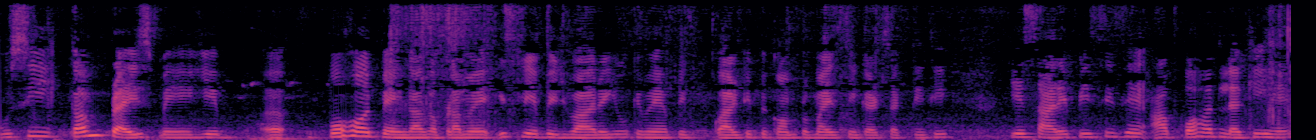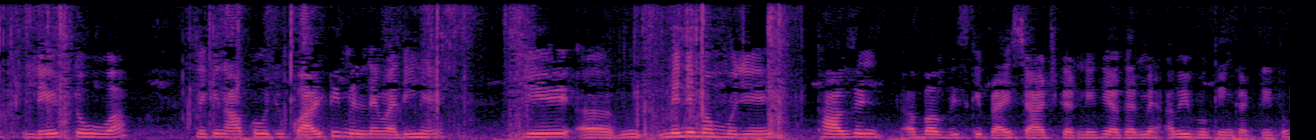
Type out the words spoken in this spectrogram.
उसी कम प्राइस में ये बहुत महँगा कपड़ा मैं इसलिए भिजवा रही हूँ कि मैं अपनी क्वालिटी पे कॉम्प्रोमाइज़ नहीं कर सकती थी। ये सारे पीसीस हैं, आप बहुत लकी हैं। लेट तो हुआ, लेकिन आपको जो क्वालिटी मिलने वाली है, ये मिनिमम मुझे थाउज़ेंड अबव इसकी प्राइस चार्ज करनी थी अगर मैं अभी बुकिंग करती तो।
